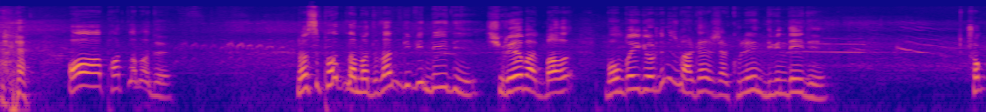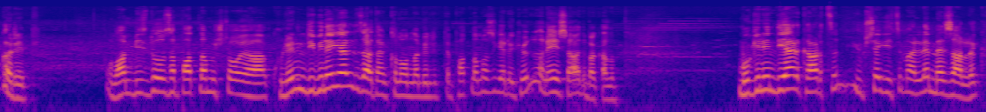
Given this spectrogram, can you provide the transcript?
Aa patlamadı. Nasıl patlamadı lan? Dibindeydi. Şuraya bak. Bombayı gördünüz mü arkadaşlar? Kulenin dibindeydi. Çok garip. Ulan bizde olsa patlamıştı o ya. Kulenin dibine geldi zaten klonla birlikte. Patlaması gerekiyordu da neyse hadi bakalım. Mugi'nin diğer kartı yüksek ihtimalle mezarlık.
